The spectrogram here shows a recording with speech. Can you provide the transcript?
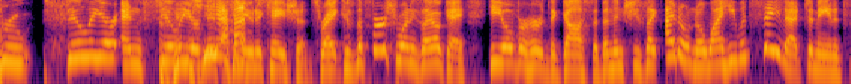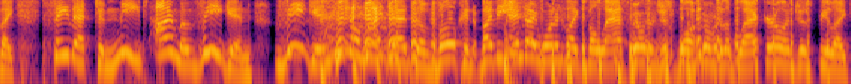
Through sillier and sillier Yes. miscommunications, right? Because the first one, he's like, okay, he overheard the gossip. And then she's like, I don't know why he would say that to me. And it's like, say that to meat. I'm a vegan. Vegan? You know, my dad's a Vulcan. By the end, I wanted like the last girl to just walk over to the black girl and just be like,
